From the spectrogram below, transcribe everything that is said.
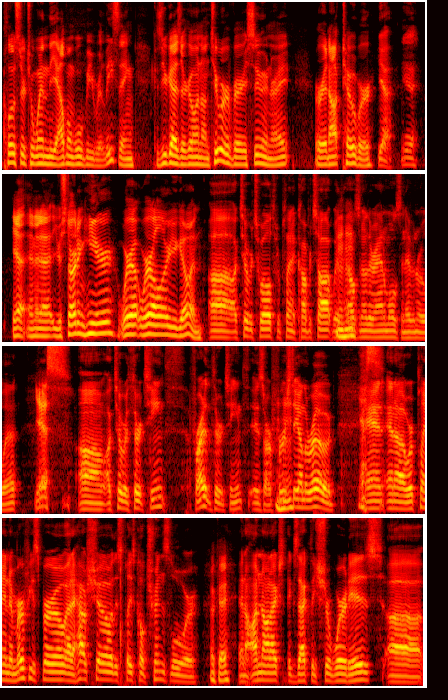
closer to when the album will be releasing, because you guys are going on tour very soon, right? Or in October. Yeah. Yeah. Yeah, and uh, you're starting here. Where where all are you going? Uh, October 12th, we're playing at Copper Top with Hells and Other Animals and Evan Roulette. Yes. Um, October 13th, Friday the 13th, is our 1st day on the road. Yes. And and uh, we're playing in Murfreesboro at a house show this place called Trinslore. Okay. And I'm not actually exactly sure where it is. Uh,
